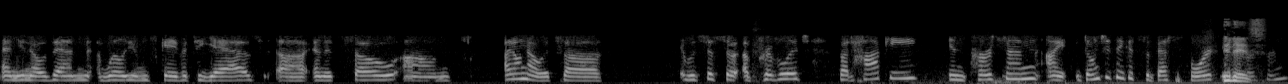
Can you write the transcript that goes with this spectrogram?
and you know, then Williams gave it to Yaz, uh, and it's so um, I don't know, it's uh, it was just a, a privilege. But hockey in person, I don't you think it's the best sport? It in is. Person?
